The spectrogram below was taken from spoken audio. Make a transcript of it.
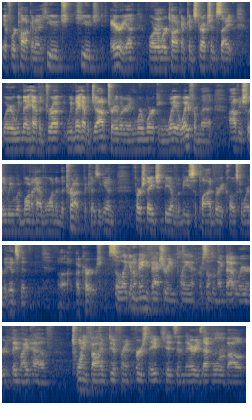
if we're talking a huge huge area or Yeah. we're talking a construction site where we may have a drug we may have a job trailer and we're working way away from that obviously we would want to have one in the truck because again first aid should be able to be supplied very close to where the incident uh, occurs So like in a manufacturing plant or something like that, where they might have twenty five different first aid kits in there. Is that more about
